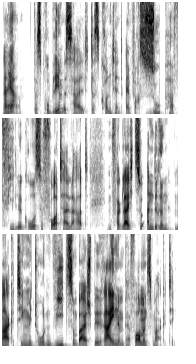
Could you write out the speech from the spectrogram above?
Naja, das Problem ist halt, dass Content einfach super viele große Vorteile hat im Vergleich zu anderen Marketingmethoden, wie zum Beispiel reinem Performance-Marketing.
